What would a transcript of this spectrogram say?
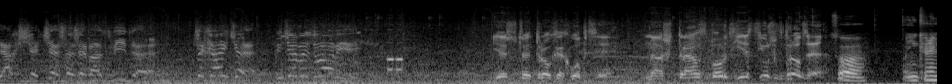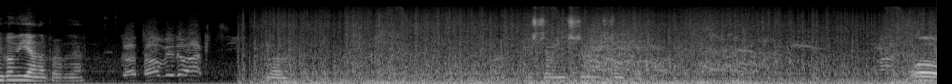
jak się cieszę, że was widzę. Czekajcie, idziemy z wami. Jeszcze trochę, chłopcy. Nasz transport jest już w drodze. Co? Oni kręgowija naprawdę. Gotowy do akcji. Dobra. Niszczymy, niszczymy, niszczymy. Wow.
